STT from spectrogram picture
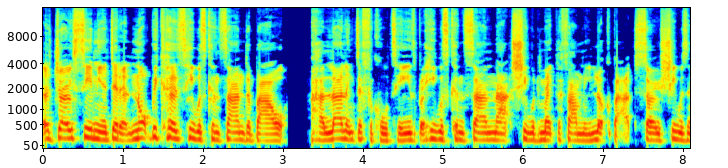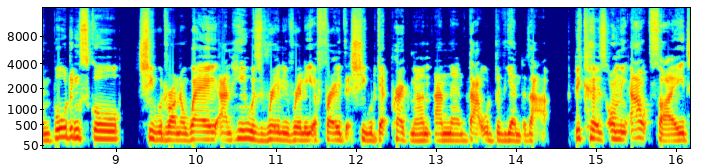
uh, Joe Sr. did it not because he was concerned about her learning difficulties, but he was concerned that she would make the family look bad. So she was in boarding school, she would run away, and he was really, really afraid that she would get pregnant, and then that would be the end of that. Because on the outside,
